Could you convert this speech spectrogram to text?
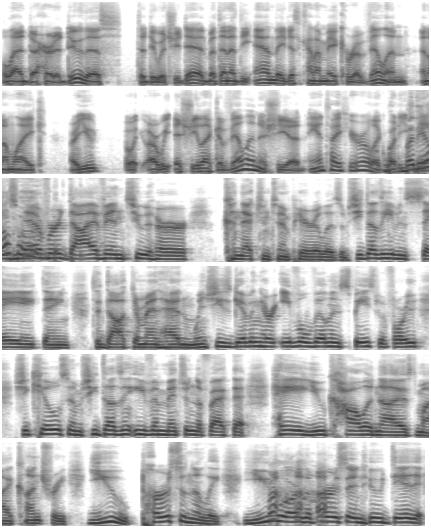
led to her to do this to do what she did but then at the end they just kind of make her a villain and i'm like are you are we is she like a villain is she an anti-hero like what do you But they mean? also- never dive into her connection to imperialism. She doesn't even say anything to Dr. Manhattan when she's giving her evil villain speech before she kills him. She doesn't even mention the fact that, hey, you colonized my country. You personally, you are the person who did it.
